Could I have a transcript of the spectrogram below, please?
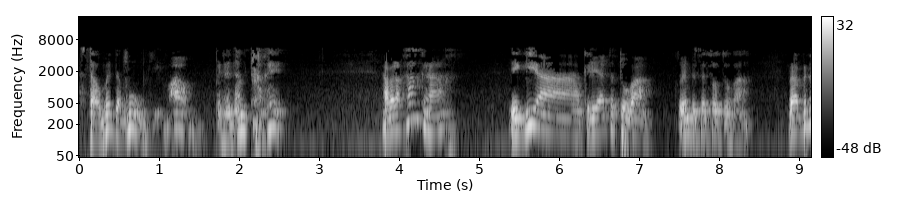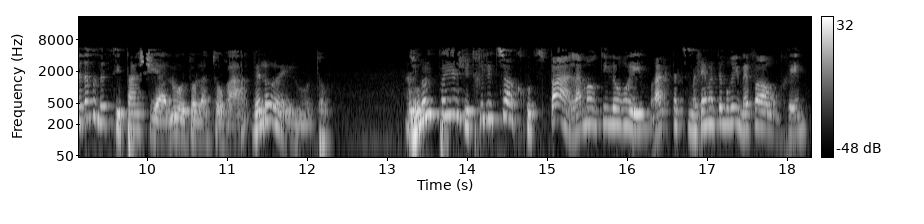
אז אתה עומד עמום, כי וואו, בן אדם מתחרט. אבל אחר כך הגיעה קריאת התורה, קוראים בספר תורה, והבן אדם הזה ציפה שיעלו אותו לתורה, ולא העלו אותו. אז הוא לא התבייש, הוא התחיל לצעוק, חוצפה, למה אותי לא רואים? רק את עצמכם אתם רואים, איפה האורחים?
